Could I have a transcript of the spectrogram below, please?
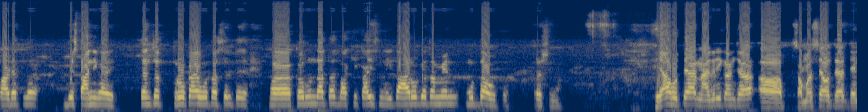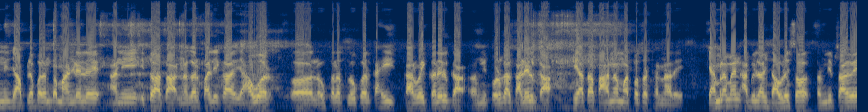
पाड्यातलं जे स्थानिक आहेत त्यांचा थ्रो काय होत असेल ते करून जातात बाकी काहीच नाही. इथं आरोग्याचा मेन मुद्दा होतो. प्रश्न. ह्या होत्या नागरिकांच्या अ, समस्या होत्या. त्यांनी जे आपल्यापर्यंत मांडलेले आहे आणि इथं आता नगरपालिका यावर अ, लवकरात लवकर काही कारवाई करेल का आणि तोडगा काढेल का हे आता पाहणं महत्वाचं ठरणार आहे. कॅमेरामॅन अभिलाष डावलेसह Sandeep Salve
